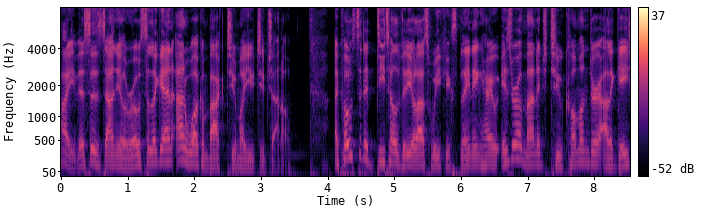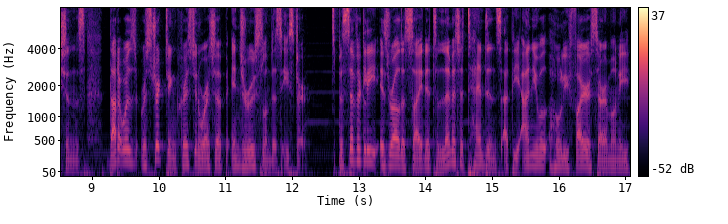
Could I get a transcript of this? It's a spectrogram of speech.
Hi, this is Daniel Rosehill again and welcome back to my YouTube channel. I posted a detailed video last week explaining how Israel managed to come under allegations that it was restricting Christian worship in Jerusalem this Easter. Specifically, Israel decided to limit attendance at the annual Holy Fire ceremony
